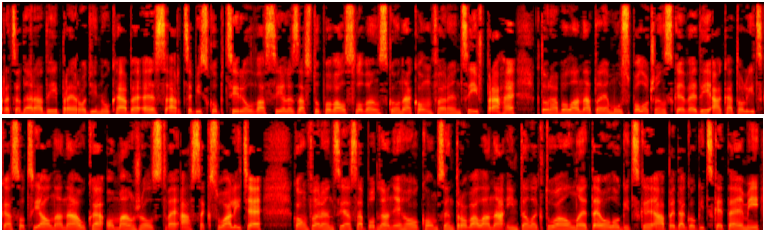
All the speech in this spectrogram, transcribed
Predseda Rady pre rodinu KBS arcibiskup Cyril Vasil zastupoval Slovensko na konferencii v Prahe, ktorá bola na tému spoločenské vedy a katolícka sociálna náuka o manželstve a sexualite. Konferencia sa podľa neho koncentrovala na intelektuálne, teologické a pedagogické témy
